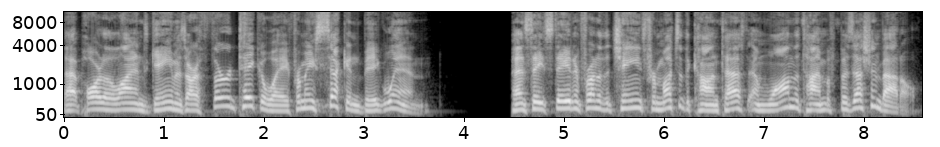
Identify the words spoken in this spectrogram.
That part of the Lions game is our third takeaway from a second big win. Penn State stayed in front of the chains for much of the contest and won the time of possession battle.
